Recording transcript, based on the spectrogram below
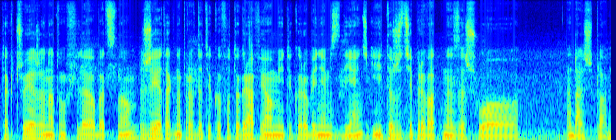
Tak czuję, że na tą chwilę obecną żyję tak naprawdę tylko fotografią i tylko robieniem zdjęć i to życie prywatne zeszło na dalszy plan.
